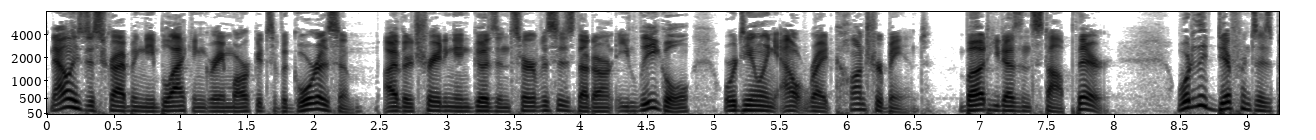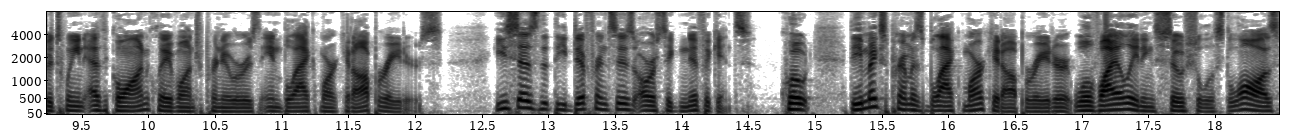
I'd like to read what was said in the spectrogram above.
Now he's describing the black and gray markets of agorism, either trading in goods and services that aren't illegal or dealing outright contraband. But he doesn't stop there. What are the differences between ethical enclave entrepreneurs and black market operators? He says that the differences are significant. Quote, the mixed premise black market operator, while violating socialist laws,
